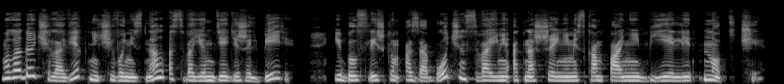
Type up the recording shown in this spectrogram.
Молодой человек ничего не знал о своем деде Жильбере и был слишком озабочен своими отношениями с компанией Бьелли Нотчи.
